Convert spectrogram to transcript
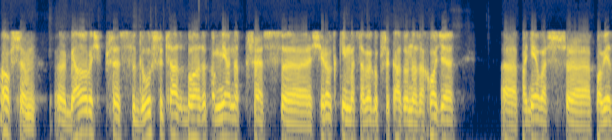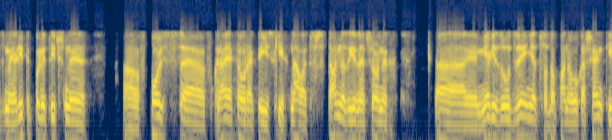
Owszem, Białoruś przez dłuższy czas była zapomniana przez e, środki masowego przekazu na Zachodzie, e, ponieważ e, powiedzmy elity polityczne w Polsce, w krajach europejskich, nawet w Stanach Zjednoczonych mieli złudzenie co do pana Łukaszenki,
